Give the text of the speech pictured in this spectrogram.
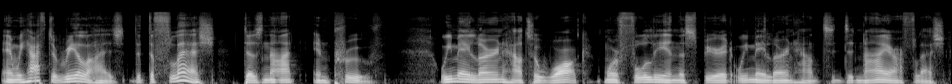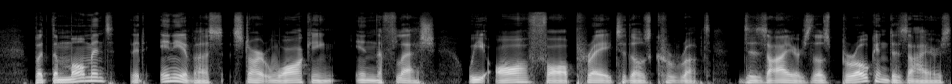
And we have to realize that the flesh does not improve. We may learn how to walk more fully in the Spirit. We may learn how to deny our flesh. But the moment that any of us start walking in the flesh, we all fall prey to those corrupt desires, those broken desires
